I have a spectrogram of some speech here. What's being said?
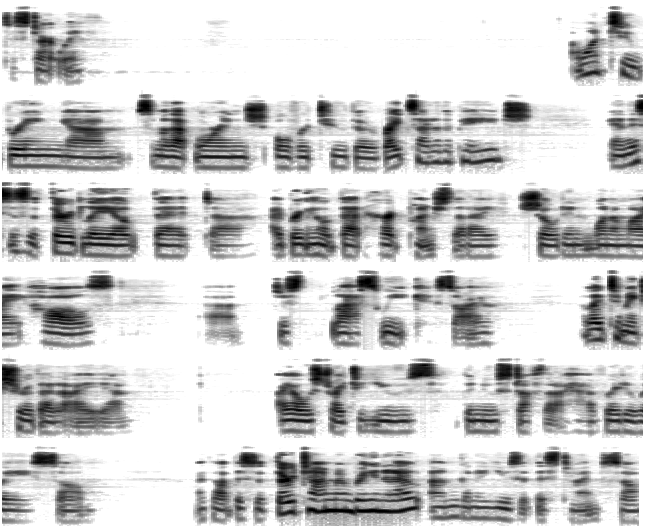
to start with. I want to bring um, some of that orange over to the right side of the page. And this is the third layout that uh, I bring out that heart punch that I showed in one of my hauls uh, just last week. So I, I, like to make sure that I, uh, I always try to use the new stuff that I have right away. So I thought this is the third time I'm bringing it out. I'm going to use it this time. So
